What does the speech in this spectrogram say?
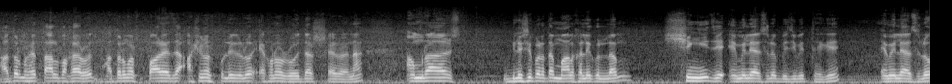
ভাদর মাসে তাল পাখা রোদ, ভাদর মাস পার যায় আশি মাস পড়ে গেলো এখনও রোদ আর শেষ হয় না। আমরা বিলেসিপাড়াতে মাল খালি করলাম। সিঙ্গি যে এমএলএ আসলো বিজেপির থেকে এমএলএ আসলো,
